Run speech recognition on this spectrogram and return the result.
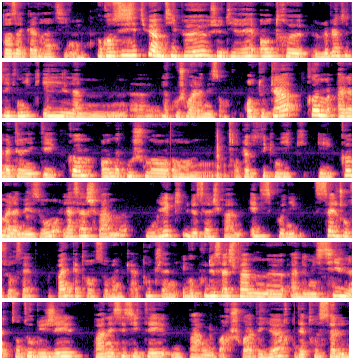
dans un cadre intime. Donc on se situe un petit peu, je dirais, entre le plateau technique et euh, l'accouchement à la maison. En tout cas, comme à la maternité, comme en accouchement en, plateau technique et comme à la maison, la sage-femme où l'équipe de sages-femmes est disponible 7 jours sur 7, 24 heures sur 24, toute l'année. Beaucoup de sages-femmes euh, à domicile sont obligées, par nécessité ou par, ou par choix d'ailleurs, d'être seules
